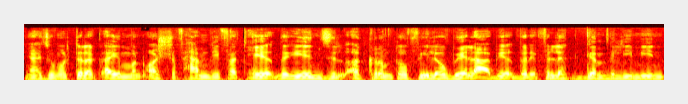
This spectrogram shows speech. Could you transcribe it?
يعني زي ما قلت لك أيمن أشرف حمدي فتحي يقدر ينزل أكرم توفيق لو بيلعب يقدر يقفل لك الجنب اليمين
